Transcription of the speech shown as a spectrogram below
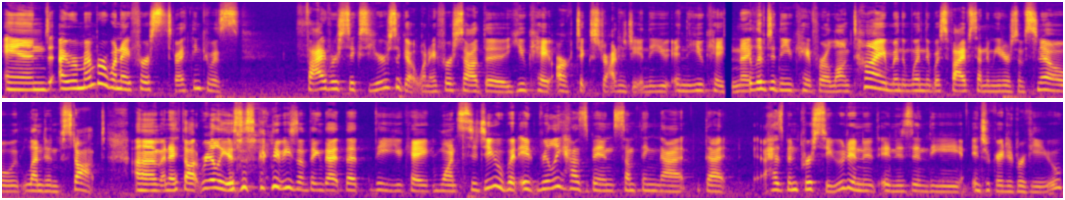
And I remember when I first, I think it was five or six years ago when I first saw the UK Arctic strategy in the U- in the UK. And I lived in the UK for a long time, and when there was five centimeters of snow, London stopped. Um, and I thought, really, is this going to be something that that the UK wants to do? But it really has been something that that has been pursued and it, it is in the integrated review.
